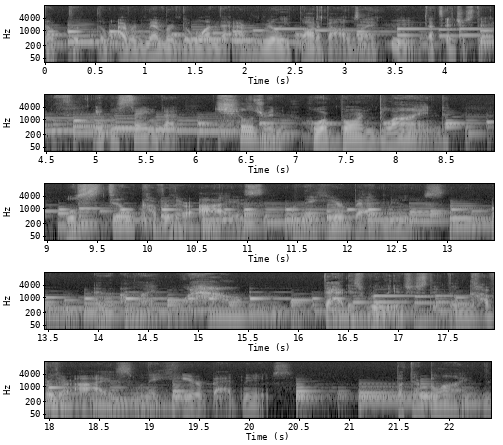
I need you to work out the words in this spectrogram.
the, the, the, I remembered the one that I really thought about. I was like, hmm, that's interesting. It was saying that children who are born blind will still cover their eyes when they hear bad news. And I'm like, wow, that is really interesting. They'll cover their eyes when they hear bad news, but they're blind.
